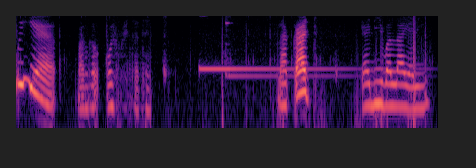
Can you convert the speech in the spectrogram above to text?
Oh yeah. Banka boşmuş zaten. La kaç. Yadi vallahi yadi.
